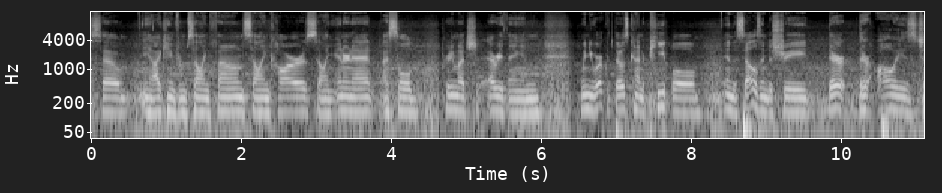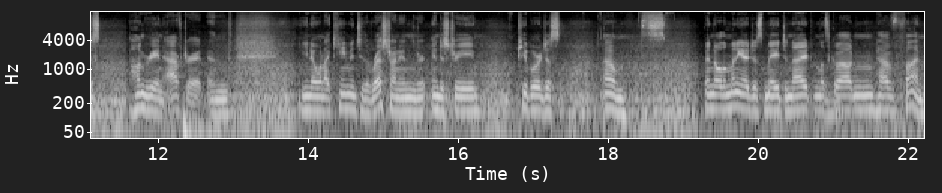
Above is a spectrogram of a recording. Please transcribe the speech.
So, you know, I came from selling phones, selling cars, selling internet. I sold pretty much everything. And when you work with those kind of people in the sales industry, they're they're always just hungry and after it. And you know, when I came into the restaurant in- industry, people were just, um, spend all the money I just made tonight and let's go out and have fun.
